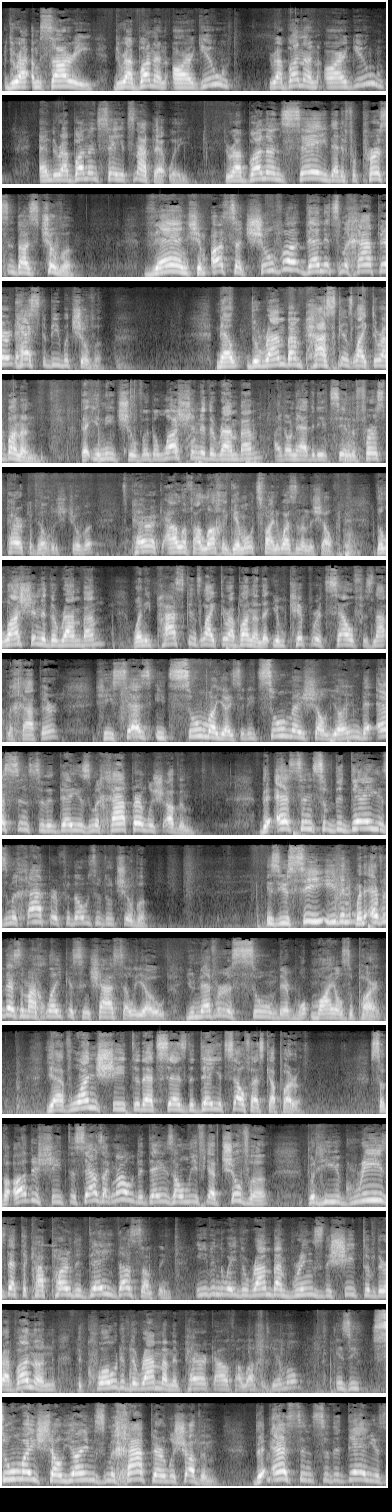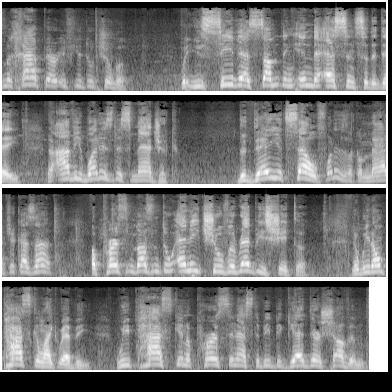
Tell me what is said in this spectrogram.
the, I'm sorry, the Rabbanan argue, the Rabbanan argue, and the Rabbanan say it's not that way. The Rabbanan say that if a person does tshuva, then Shem Asa tshuva, then it's mechaper, it has to be with tshuva. Now, the Rambam paskins like the Rabbanan, that you need tshuva. The Lashon of the Rambam, I don't have it, it's in the first parak of Hilchus tshuva. It's parak Aleph Halacha Gimel, it's fine, it wasn't on the shelf. The Lashon of the Rambam, when he paskins like the Rabbanan that Yom Kippur itself is not mechaper, he says itzuma yosef itzume shal yoim. The essence of the day is mechaper l'shavim. The essence of the day is mechaper for those who do tshuva. Is you see, even whenever there's a machlaikas in Shas Elio, you never assume they're miles apart. You have one sheet that says the day itself has kapara. So the other sheet that sounds like no, the day is only if you have tshuva, but he agrees that the kapar the day does something. Even the way the Rambam brings the sheet of the Rabbanon, the quote of the Rambam in Perak Alf Allah Gimel is Sumay Shal Yaims Mechaper L'Shavim. The essence of the day is Mechaper if you do tshuva. But you see there's something in the essence of the day. Now, Avi, what is this magic? The day itself, what is it, like a magic, Azah? a person doesn't do any tshuva, Rebbe's shita. Now we don't paskin like Rebbe. We paskin a person has to be begeder shavim.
